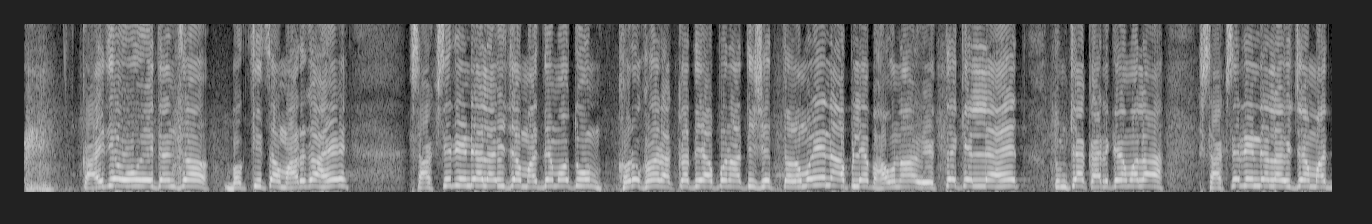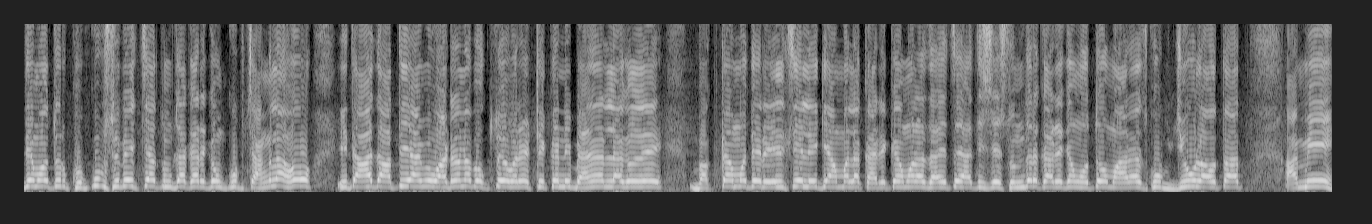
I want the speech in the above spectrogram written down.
कायदे होऊ हे त्यांचं भक्तीचा मार्ग आहे. साक्षर इंडिया लाईव्हच्या माध्यमातून खरोखर अक्का ते आपण अतिशय तळमळीनं आपल्या भावना व्यक्त केलेल्या आहेत. तुमच्या कार्यक्रमाला साक्षर इंडिया लाईव्हच्या माध्यमातून खूप खूप शुभेच्छा. तुमचा कार्यक्रम खूप चांगला हो. इथं आज आताही आम्ही वाटाणा बघतोय. बऱ्याच ठिकाणी बॅनर लागलेले भक्तामध्ये रेलचेल आहे की आम्हाला कार्यक्रमाला जायचं आहे अतिशय सुंदर कार्यक्रम होतो. महाराज खूप जीव लावतात. आम्ही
